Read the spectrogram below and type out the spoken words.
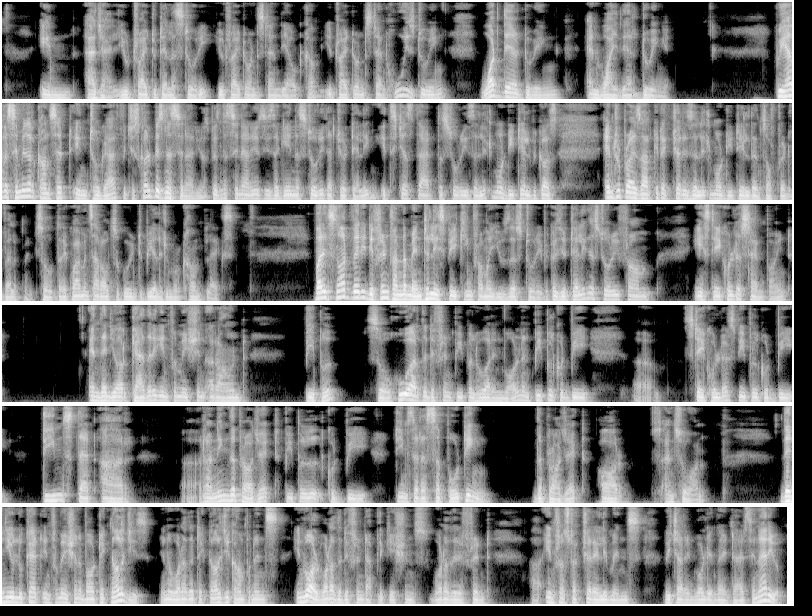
in agile you try to tell a story you try to understand the outcome you try to understand who is doing what they are doing and why they are doing it we have a similar concept in TOGAF, which is called business scenarios. Business scenarios is again a story that you're telling. It's just that the story is a little more detailed because enterprise architecture is a little more detailed than software development. So the requirements are also going to be a little more complex. But it's not very different fundamentally speaking from a user story because you're telling a story from a stakeholder standpoint and then you are gathering information around people. So who are the different people who are involved and people could be uh, stakeholders, people could be teams that are uh, running the project, people could be teams that are supporting the project or and so on. Then you look at information about technologies. You know, what are the technology components involved? What are the different applications? What are the different uh, infrastructure elements which are involved in the entire scenario?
